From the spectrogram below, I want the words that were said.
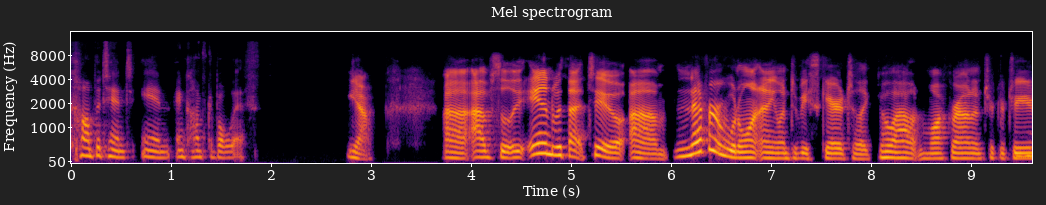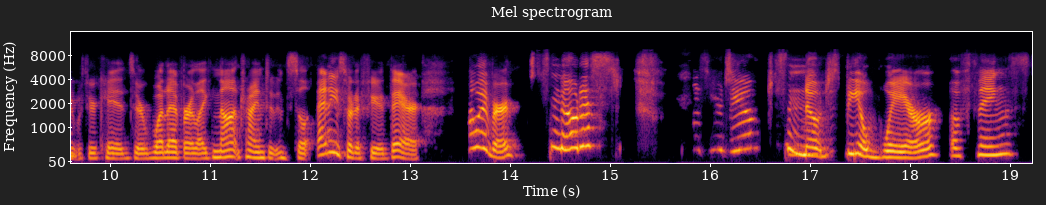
competent in and comfortable with yeah uh, absolutely and with that too um never would want anyone to be scared to like go out and walk around and trick or treat mm-hmm. with your kids or whatever like not trying to instill any sort of fear there however just notice as you do just note mm-hmm. just be aware of things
